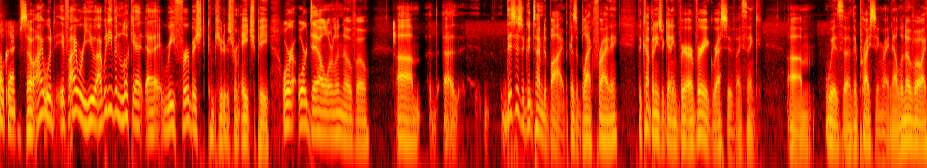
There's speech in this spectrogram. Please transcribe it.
okay. So I would, if I were you, I would even look at uh, refurbished computers from HP or or Dell or Lenovo. Um, uh, this is a good time to buy because of Black Friday. The companies are getting very are very aggressive. I think um, with uh, their pricing right now. Lenovo, I,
